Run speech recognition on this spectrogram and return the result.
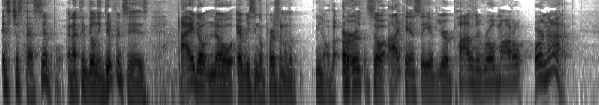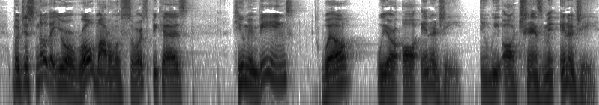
It's just that simple. And I think the only difference is I don't know every single person on the, you know, the earth, so I can't say if you're a positive role model or not. But just know that you're a role model of sorts because human beings, well, we are all energy and we all transmit energy.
